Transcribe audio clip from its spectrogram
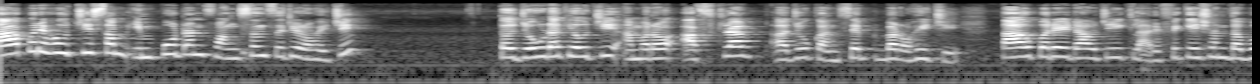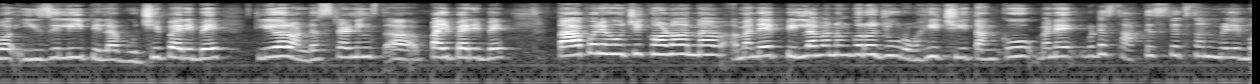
তাপরে হচ্ছে সম ইম্পর্টাট ফংশনস এটি রয়েছে ତ ଯେଉଁଗୁଡ଼ାକି ହେଉଛି ଆମର ଆବଷ୍ଟ୍ରାକ୍ଟ ଯେଉଁ କନସେପ୍ଟ ବା ରହିଛି ତା ଉପରେ ଏଇଟା ହେଉଛି କ୍ଲାରିଫିକେସନ୍ ଦେବ ଇଜିଲି ପିଲା ବୁଝିପାରିବେ କ୍ଲିଅର ଅଣ୍ଡରଷ୍ଟାଣ୍ଡିଂ ପାଇପାରିବେ ତାପରେ ହେଉଛି କ'ଣ ନା ମାନେ ପିଲାମାନଙ୍କର ଯେଉଁ ରହିଛି ତାଙ୍କୁ ମାନେ ଗୋଟେ ସାଟିସ୍ଫ୍ୟାକ୍ସନ୍ ମିଳିବ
